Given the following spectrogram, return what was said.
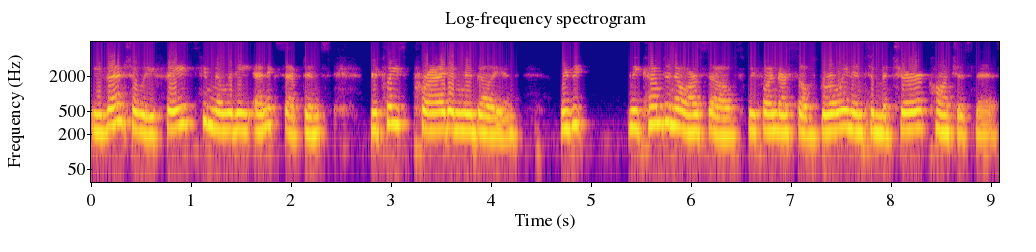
Eventually, faith, humility, and acceptance replace pride and rebellion. We, be, we come to know ourselves. We find ourselves growing into mature consciousness.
